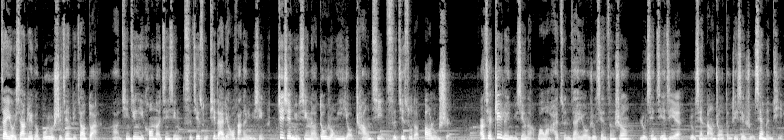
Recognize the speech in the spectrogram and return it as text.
再有像这个哺乳时间比较短啊，停经以后呢，进行雌激素替代疗法的女性，这些女性呢，都容易有长期雌激素的暴露史。而且这类女性呢，往往还存在有乳腺增生、乳腺结节、乳腺囊肿等这些乳腺问题。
